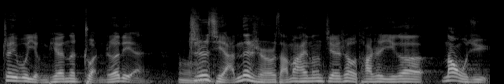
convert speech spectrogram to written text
这部影片的转折点。嗯之前的时候，咱们还能接受它是一个闹剧，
